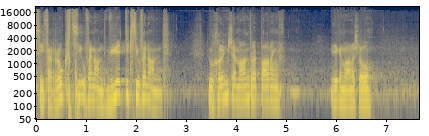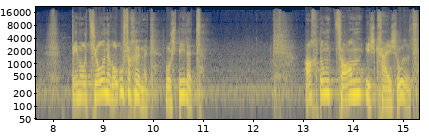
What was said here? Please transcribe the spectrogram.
sein, verrückt sein aufeinander, wütig sein aufeinander. Du könntest einem anderen Paar irgendwann schlagen. Die Emotionen, die aufkommen, die spielen. Achtung, Zorn ist keine Schuld.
